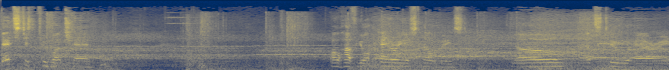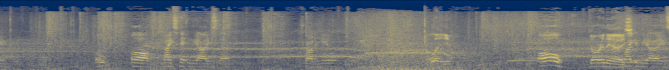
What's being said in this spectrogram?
That's just too much hair. I'll have your hairiest Hellbeast. No, that's too hairy. Oh, oh, nice hit in the eyes there. Try to heal. I'll let you. Oh, Got her in the eyes. right in the eyes.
